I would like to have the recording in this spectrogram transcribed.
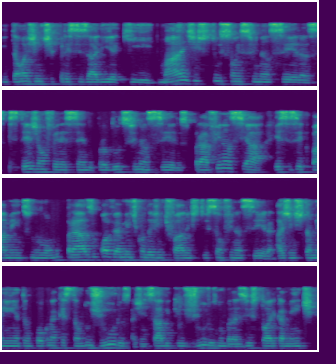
Então, a gente precisaria que mais instituições financeiras estejam oferecendo produtos financeiros para financiar esses equipamentos no longo prazo. Obviamente, quando a gente fala em instituição financeira, a gente também entra um pouco na questão dos juros. A gente sabe que os juros no Brasil, historicamente,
